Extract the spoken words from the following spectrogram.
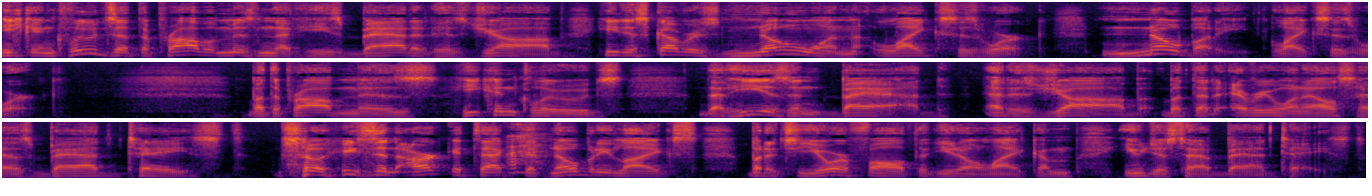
He concludes that the problem isn't that he's bad at his job. He discovers no one likes his work. Nobody likes his work. But the problem is, he concludes that he isn't bad at his job, but that everyone else has bad taste. So he's an architect that nobody likes, but it's your fault that you don't like him. You just have bad taste.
